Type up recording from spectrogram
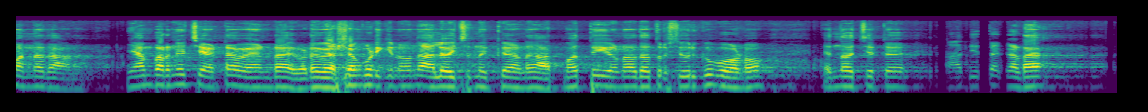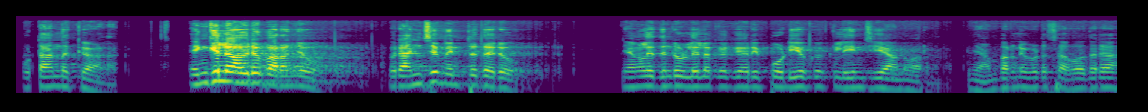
വന്നതാണ്. ഞാൻ പറഞ്ഞു ചേട്ടാ വേണ്ട ഇവിടെ വിഷം കുടിക്കണമെന്ന് ആലോചിച്ച് നിൽക്കുകയാണ്. ആത്മഹത്യ ചെയ്യണോ അതോ തൃശ്ശൂർക്ക് പോകണോ? എന്ന് വെച്ചിട്ട് ആദ്യത്തെ കട കൂട്ടാൻ നിൽക്കുകയാണ്. എങ്കിലും അവർ പറഞ്ഞു ഒരു അഞ്ച് മിനിറ്റ് തരൂ. ഞങ്ങൾ ഇതിന്റെ ഉള്ളിലൊക്കെ കയറി പൊടിയൊക്കെ ക്ലീൻ ചെയ്യാന്ന് പറഞ്ഞു. ഞാൻ പറഞ്ഞു ഇവിടെ സഹോദര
